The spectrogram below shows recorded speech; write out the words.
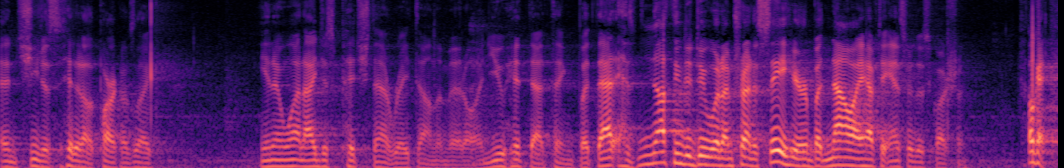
And she just hit it out of the park. I was like, you know what? I just pitched that right down the middle and you hit that thing. But that has nothing to do with what I'm trying to say here, but now I have to answer this question. Okay,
